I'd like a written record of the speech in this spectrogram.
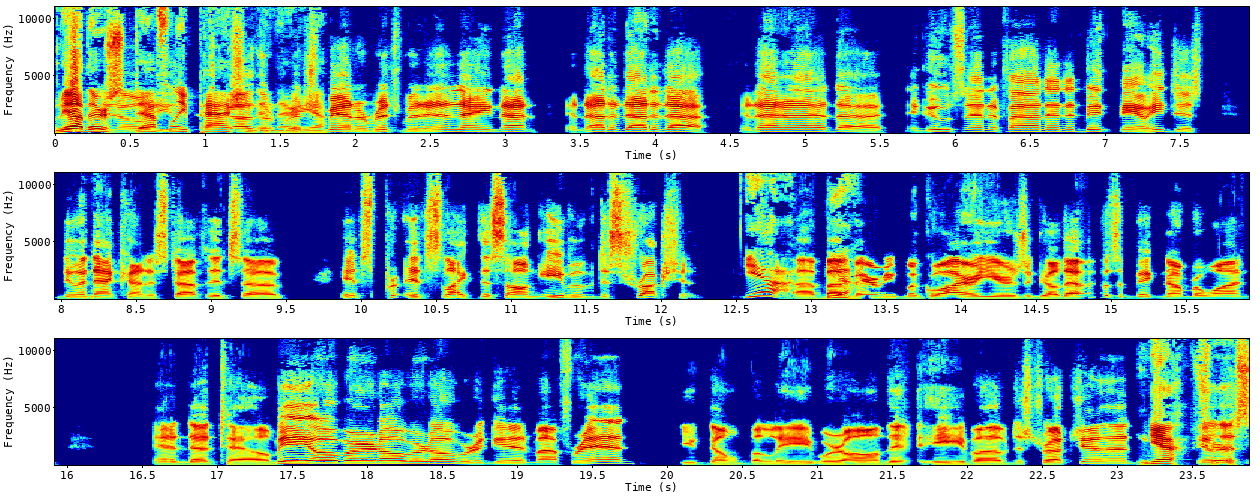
Yeah, there's you know, definitely passion in there. Rich Yeah. man of Richmond, and it ain't nothing, and da da da da da, and da da da da, and goose and a fine and a big. You know, he just doing that kind of stuff. It's uh, it's it's like the song "Eve of Destruction" Yeah. uh, by yeah. Barry McGuire years ago. That was a big number one. And uh, tell me over and over and over again, my friend, you don't believe we're on the eve of destruction. Yeah, You know, sure. this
